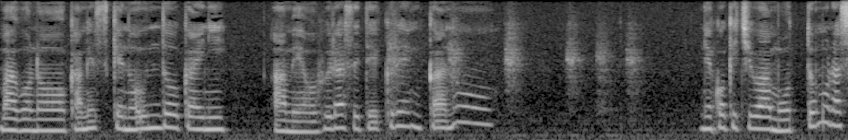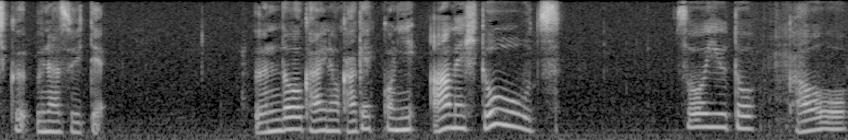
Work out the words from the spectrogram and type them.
孫の亀助の運動会に雨を降らせてくれんかのう。猫吉はもっともらしくうなずいて運動会のかけっこに雨一つ。そう言うと顔を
